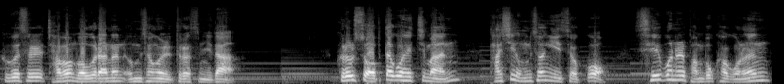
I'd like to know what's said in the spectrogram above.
그것을 잡아먹으라는 음성을 들었습니다. 그럴 수 없다고 했지만 다시 음성이 있었고 세 번을 반복하고는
